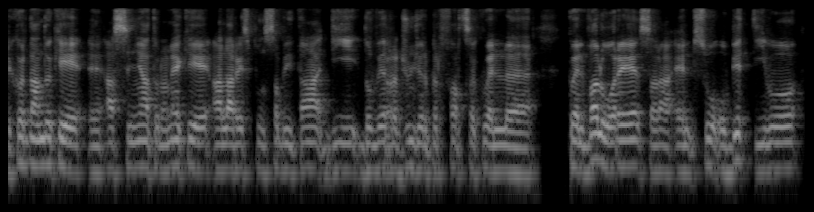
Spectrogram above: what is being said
Ricordando che eh, assegnato non è che ha la responsabilità di dover raggiungere per forza quel, quel valore sarà il suo obiettivo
